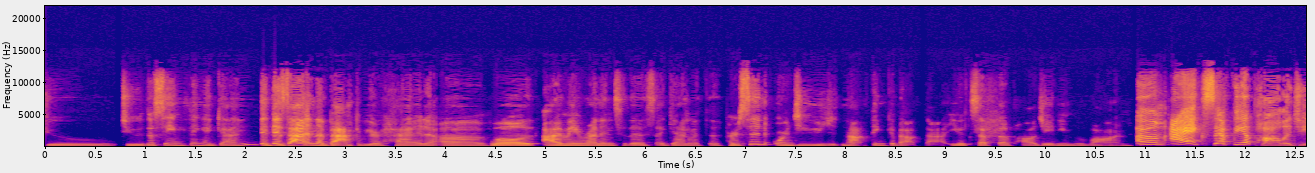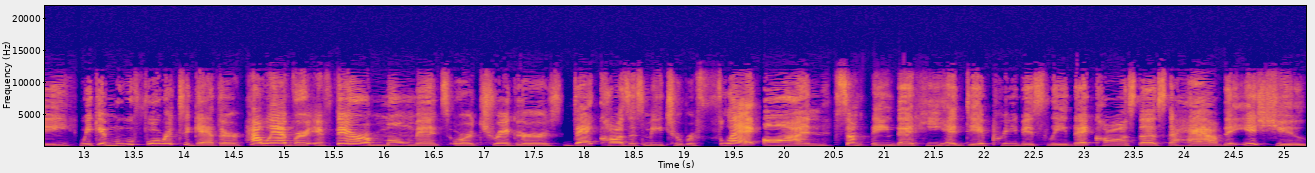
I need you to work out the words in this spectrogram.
to do the same thing again? Is that in the back of your head of, well, I may run into this again with the person, or do you not think about that? You accept the apology and you move on? Um, I accept the apology. We can move forward together. However, if there are moments or triggers that causes me to reflect on something that he had did previously that caused us to have the issue,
